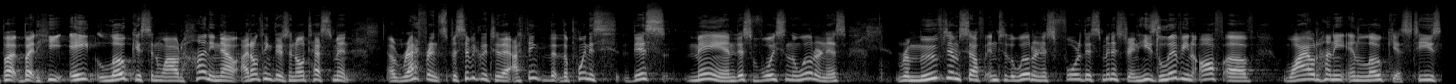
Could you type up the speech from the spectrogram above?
but, but he ate locusts and wild honey. Now, I don't think there's an Old Testament a reference specifically to that. I think that the point is this man, this voice in the wilderness, removed himself into the wilderness for this ministry. And he's living off of wild honey and locust. He's,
